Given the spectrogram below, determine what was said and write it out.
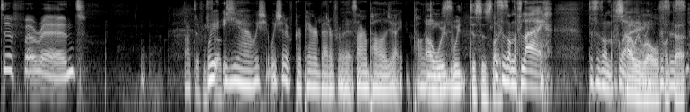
Different. Not different we. strokes. Yeah, we should we should have prepared better for this. Our apologi- apologies. Oh, we we this is like this is on the fly. This is on the This is fly. how we roll. This Fuck is- that.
